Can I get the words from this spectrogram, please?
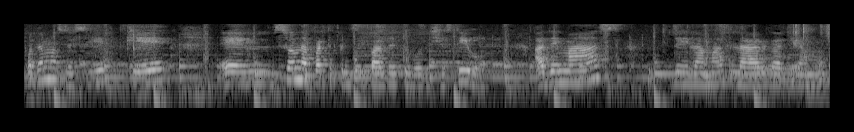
podemos decir que son la parte principal del tubo digestivo. Además de la más larga, digamos,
